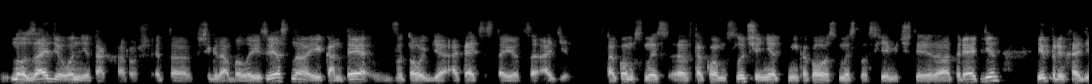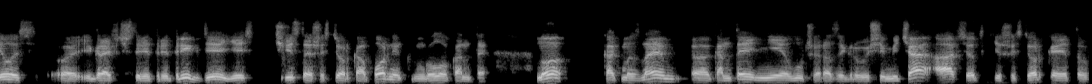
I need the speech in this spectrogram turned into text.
Но сзади он не так хорош. Это всегда было известно, и Канте в итоге опять остается один. В таком, смысле, э, в таком случае нет никакого смысла в схеме 4-2-3-1, и приходилось э, играть в 4-3-3, где есть чистая шестерка опорник Нголо Канте. Но, как мы знаем, э, Канте не лучший разыгрывающий мяча, а все-таки шестерка — это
